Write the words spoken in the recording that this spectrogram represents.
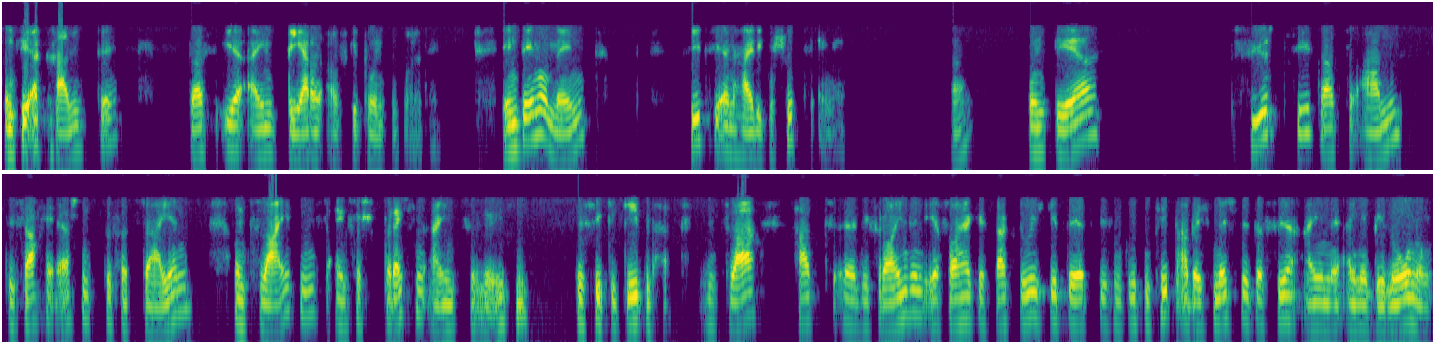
Und sie erkannte, dass ihr ein Bär aufgebunden wurde. In dem Moment sieht sie einen heiligen Schutzengel. Ja, und der führt sie dazu an, die Sache erstens zu verzeihen und zweitens ein Versprechen einzulösen, das sie gegeben hat. Und zwar hat äh, die Freundin ihr vorher gesagt, du, ich gebe dir jetzt diesen guten Tipp, aber ich möchte dafür eine, eine Belohnung.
